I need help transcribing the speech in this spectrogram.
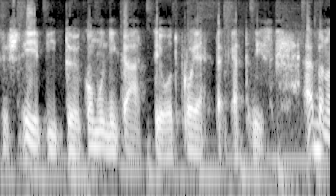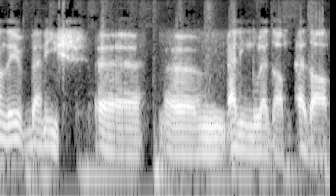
és építő kommunikációt, projekteket visz. Ebben az évben is elindul ez a, ez a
